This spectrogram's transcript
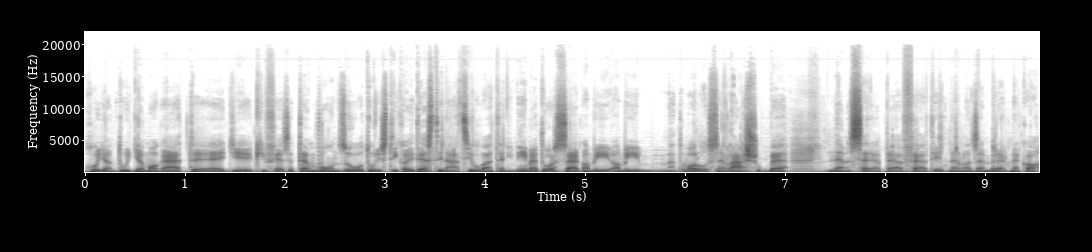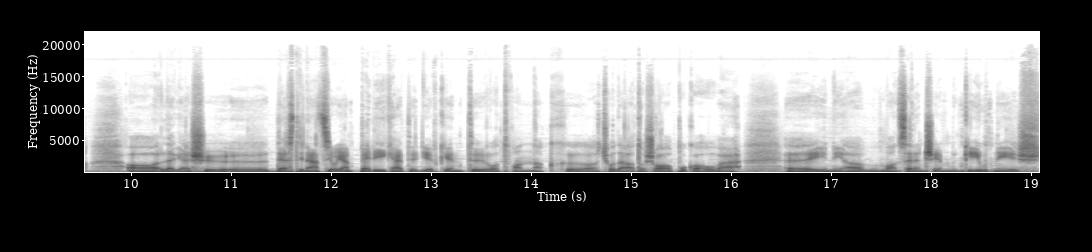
hogyan tudja magát egy kifejezetten vonzó turisztikai destinációvá tenni Németország, ami, ami hát valószínűleg lássuk be, nem szerepel feltétlenül az embereknek a, a legelső destinációján, pedig hát egyébként ott vannak a csodálatos Alpok, ahová én néha van szerencsém kijutni, és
